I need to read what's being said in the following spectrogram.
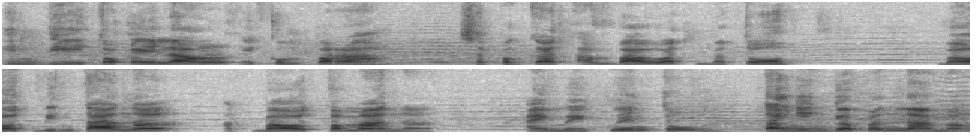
Hindi ito kailangang ikumpara sapagkat ang bawat bato, bawat bintana at bawat pamana ay may kwentong tanging gapan lamang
